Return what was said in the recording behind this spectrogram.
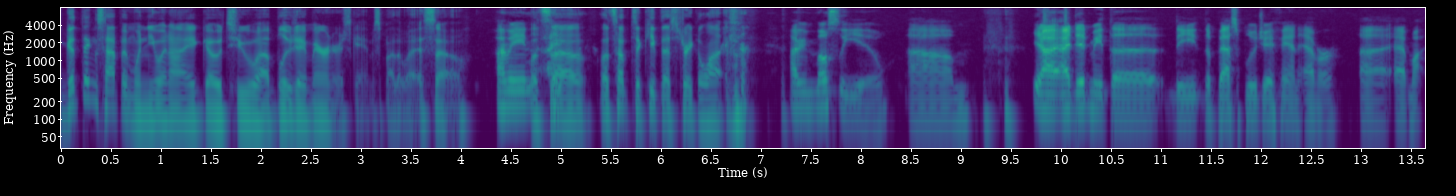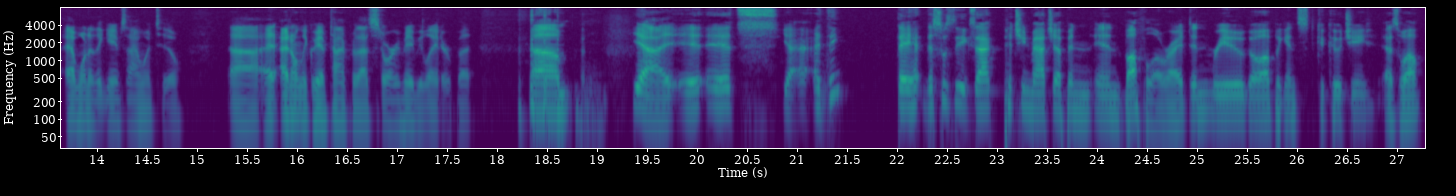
good things happen when you and I go to uh, Blue Jay Mariners games. By the way, so I mean, let's I, uh, let's hope to keep that streak alive. I mean, mostly you. Um, yeah, I, I, did meet the the the best Blue Jay fan ever uh, at my at one of the games I went to. Uh, I, I, don't think we have time for that story. Maybe later, but um, yeah, it, it's yeah. I think they this was the exact pitching matchup in in Buffalo, right? Didn't Ryu go up against Kikuchi as well?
